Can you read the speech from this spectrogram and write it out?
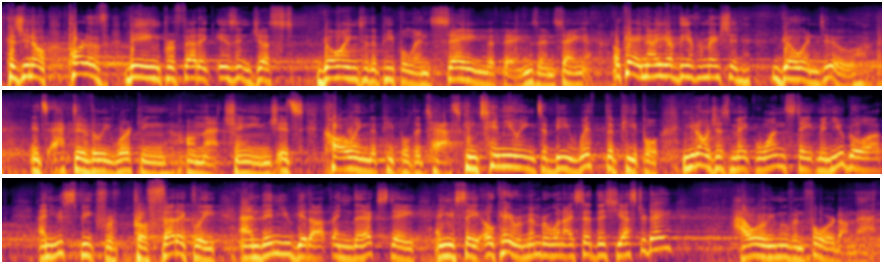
Because, you know, part of being prophetic isn't just going to the people and saying the things and saying, okay, now you have the information, go and do. It's actively working on that change. It's calling the people to task, continuing to be with the people. You don't just make one statement, you go up and you speak prophetically, and then you get up and the next day and you say, okay, remember when I said this yesterday? How are we moving forward on that?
